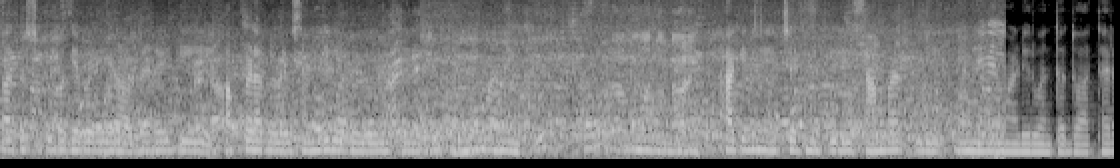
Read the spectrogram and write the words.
ಸಾಕಷ್ಟು ಬಗೆ ಬಗೆಯ ವೆರೈಟಿ ಹಪ್ಪಳಗಳು ಸಂಡಿಗೆಗಳು ಈ ಥರದ್ದು ತುಂಬಾ ಇತ್ತು. ಹಾಗೆಯೇ ಚಟ್ನಿ ಪುಡಿ, ಸಾಂಬಾರು ಪುಡಿ ಮನೆಯಲ್ಲೇ ಮಾಡಿರುವಂಥದ್ದು ಆ ಥರ.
